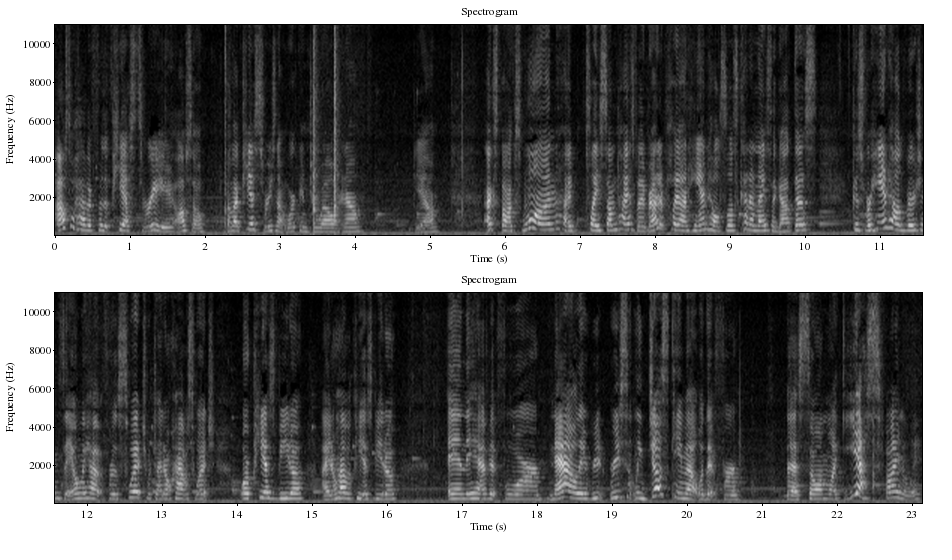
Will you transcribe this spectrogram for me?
I also have it for the PS3 also. But my PS3 is not working too well right now. Yeah. Xbox One, I play sometimes, but I'd rather play on handheld, so that's kind of nice I got this. Because for handheld versions, they only have it for the Switch, which I don't have a Switch, or PS Vita. I don't have a PS Vita. And they have it for, now, they re recently just came out with it for this. So I'm like, yes, finally.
